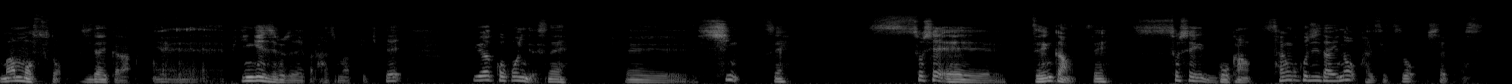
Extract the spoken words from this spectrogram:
マンモスの時代から、えー、北京原人の時代から始まってきて、ようやくここにですね、えー、秦ですね。そして、えー、前漢ですね。そして五漢、三国時代の解説をしたいと思います。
